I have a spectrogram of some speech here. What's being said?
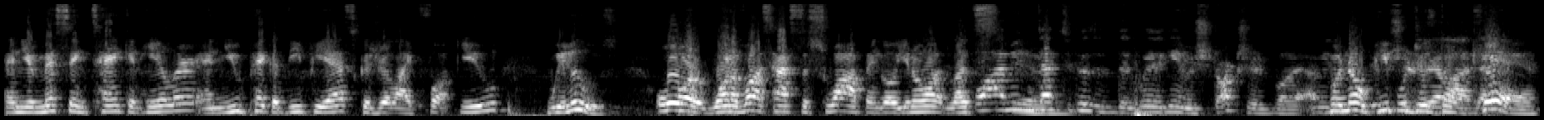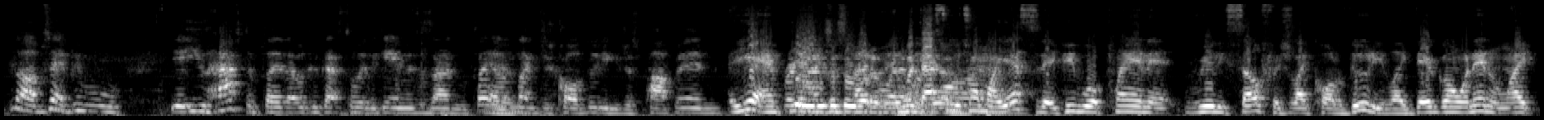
and you're missing tank and healer, and you pick a DPS because you're like, fuck you, we lose. Or one of us has to swap and go, you know what, let's. Well, I mean, Yeah. that's because of the way the game is structured. But I mean, But no, people just don't that- care. No, I'm saying people. Yeah, you have to play that because that's the way the game is designed to play. Yeah. Unlike just Call of Duty, you can just pop in. yeah, and bring Yeah, you can do whatever But that's what we were talking about yesterday. People were playing it really selfish, like Call of Duty. Like they're going in and like,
